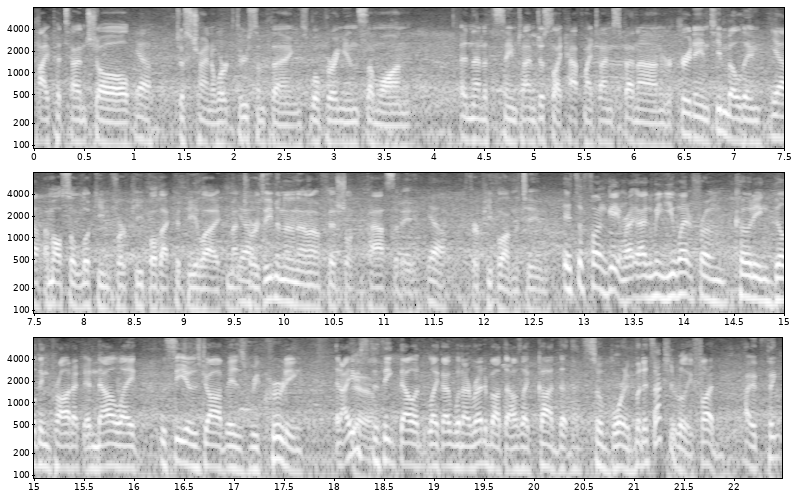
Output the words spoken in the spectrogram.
high potential, Yeah. just trying to work through some things, we'll bring in someone. And then at the same time, just like half my time spent on recruiting and team building, Yeah. I'm also looking for people that could be like mentors, even in an official capacity, Yeah. for people on the team. It's a fun game, right? I mean, you went from coding, building product, and now like the CEO's job is recruiting. And I used Yeah. to think that would, like when I read about that, I was like, God, that, that's so boring. But it's actually really fun. I think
